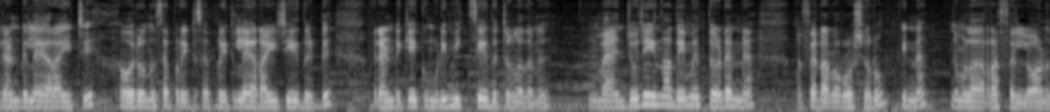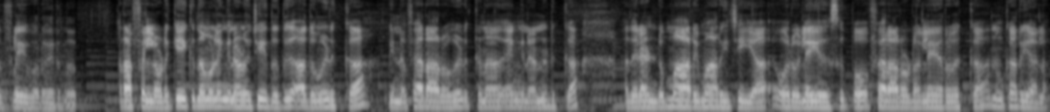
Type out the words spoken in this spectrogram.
രണ്ട് ലെയറായിട്ട് ഓരോന്ന് സെപ്പറേറ്റ് സെപ്പറേറ്റ് ലെയറായി ചെയ്തിട്ട് രണ്ട് കേക്കും കൂടി മിക്സ് ചെയ്തിട്ടുള്ളതാണ്. വാൻജോ ചെയ്യുന്ന അതേ മെത്തേഡ് തന്നെ. ഫെറാറോ റോഷറും പിന്നെ നമ്മൾ റഫെല്ലോ ആണ് ഫ്ലേവർ വരുന്നത്. റഫെല്ലോടെ കേക്ക് നമ്മൾ എങ്ങനെയാണോ ചെയ്തത് അതും എടുക്കുക പിന്നെ ഫെറാറോ എടുക്കണ എങ്ങനെയാണ് എടുക്കുക അത് രണ്ടും മാറി മാറി ചെയ്യുക. ഓരോ ലെയേഴ്സ് ഇപ്പോൾ ഫെറാറോടെ ലെയർ വെക്കുക നമുക്കറിയാമല്ലോ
